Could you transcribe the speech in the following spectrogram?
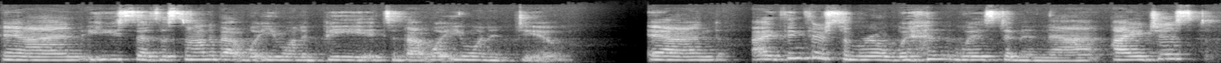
and he says it's not about what you want to be, it's about what you want to do. And I think there's some real wisdom in that. I just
